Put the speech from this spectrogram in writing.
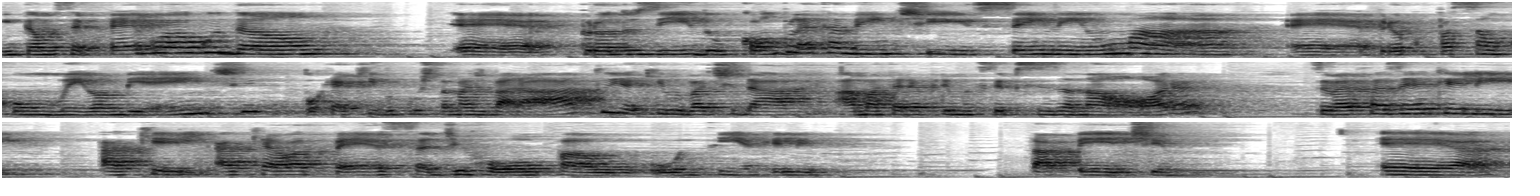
Então você pega o algodão, é, produzido completamente sem nenhuma é, preocupação com o meio ambiente, porque aquilo custa mais barato e aquilo vai te dar a matéria-prima que você precisa na hora. Você vai fazer aquele, aquele, aquela peça de roupa ou, ou enfim aquele tapete é,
